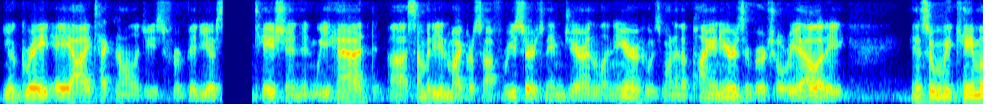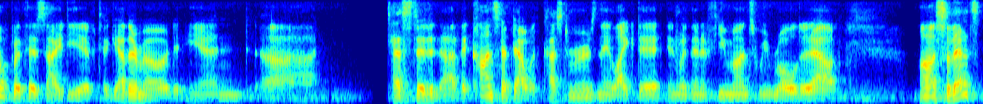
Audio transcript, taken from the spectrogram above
you know, great AI technologies for video segmentation, and we had uh, somebody in Microsoft Research named Jaron Lanier, who was one of the pioneers of virtual reality, and so we came up with this idea of together mode and uh, tested uh, the concept out with customers, and they liked it. And within a few months, we rolled it out. Uh, so that's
